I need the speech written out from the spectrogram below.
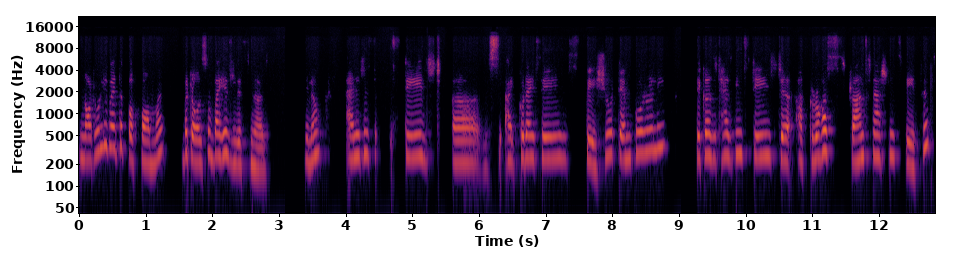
not only by the performer but also by his listeners you know and it is staged uh, I, could i say spatio-temporally? Because it has been staged uh, across transnational spaces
